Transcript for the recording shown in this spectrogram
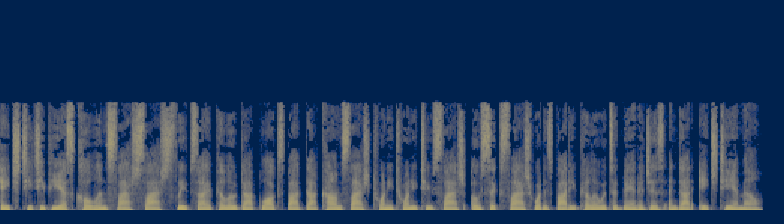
https colon slash slash sleepsiapillow.blogspot.com slash 2022 slash 06 slash what is body pillow its advantages and html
